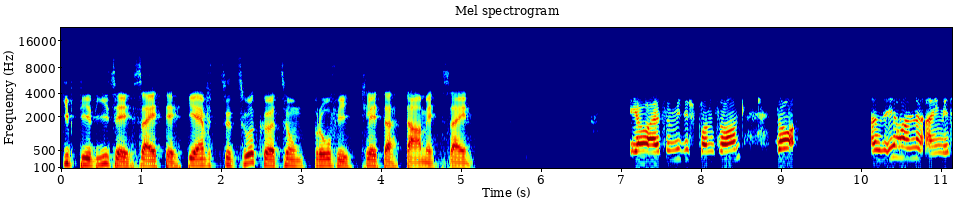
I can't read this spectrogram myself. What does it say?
gibt dir diese Seite, die einfach dazu gehört zum Profi-Kletterdame sein? Ja, also mit den Sponsoren, da, also ich habe eigentlich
